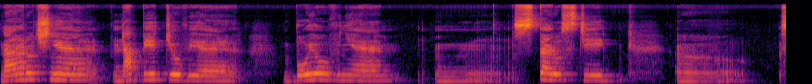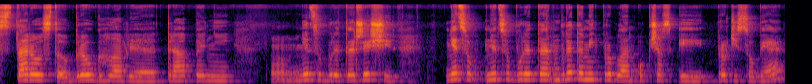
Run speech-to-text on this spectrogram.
náročně, napěťově, bojovně, mm, starosti, eh, starost, brouk hlavě, trápení, eh, něco budete řešit, něco, něco budete, budete mít problém občas i proti sobě,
